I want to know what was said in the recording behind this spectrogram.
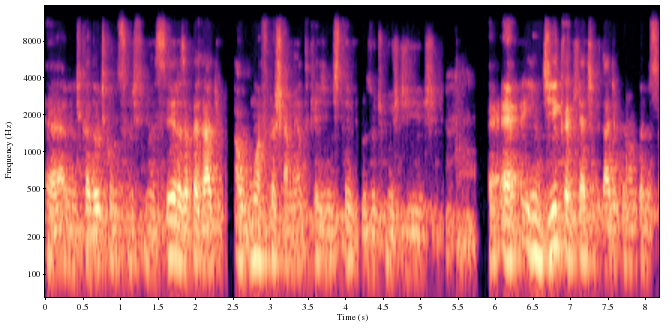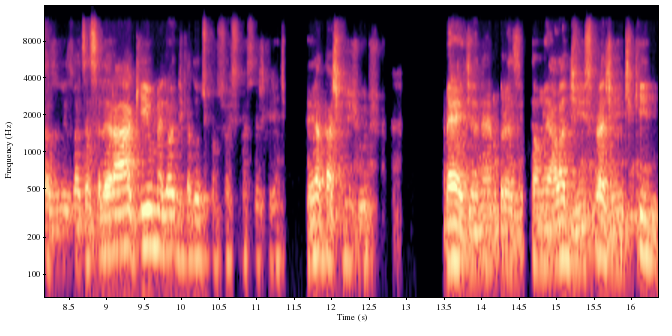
é, o indicador de condições financeiras, apesar de algum afrouxamento que a gente teve nos últimos dias, é, é, indica que a atividade econômica nos Estados Unidos vai desacelerar. Aqui, o melhor indicador de condições financeiras que a gente tem é a taxa de juros média né, no Brasil. Então, ela diz para a gente que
